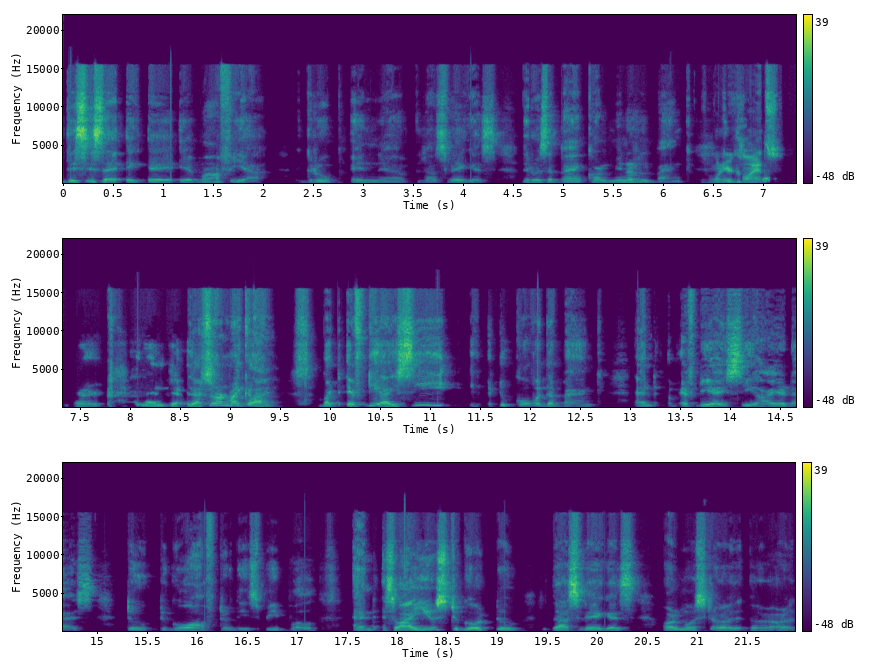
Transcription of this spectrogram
this is a, a, a- mafia group in uh, Las Vegas. There was a bank called Mineral Bank, One of your clients. uh, and that's not my client. But FDIC took over the bank, and FDIC hired us to to go after these people. And so I used to go to Las Vegas almost uh, uh,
